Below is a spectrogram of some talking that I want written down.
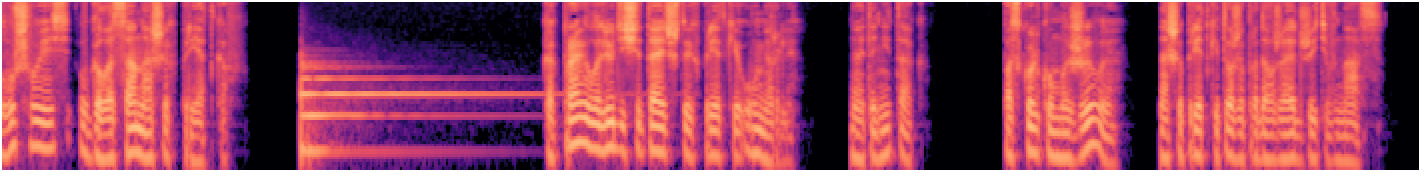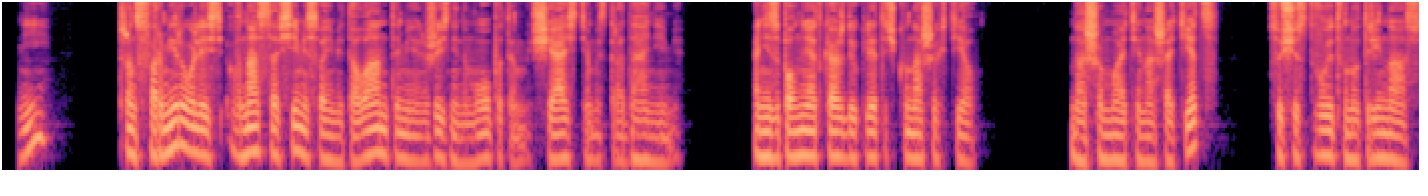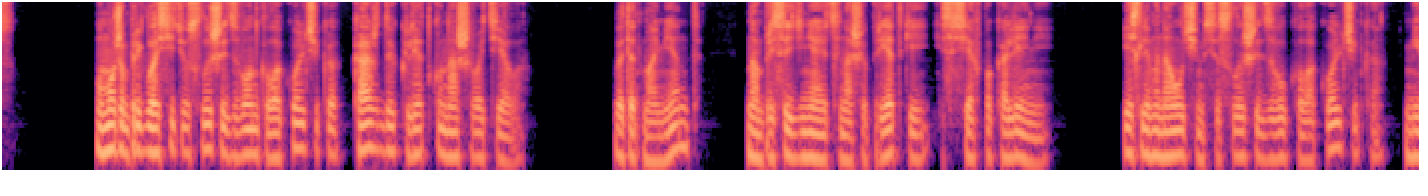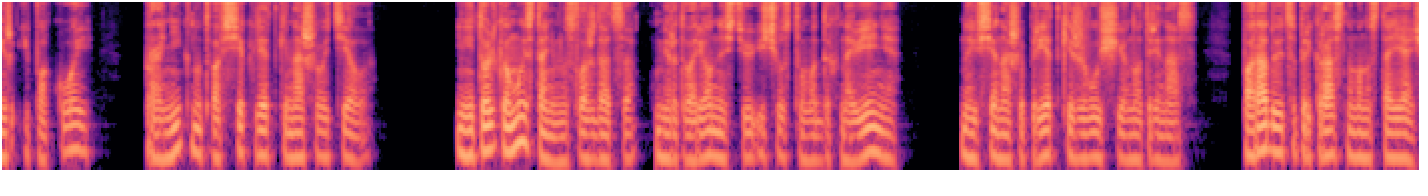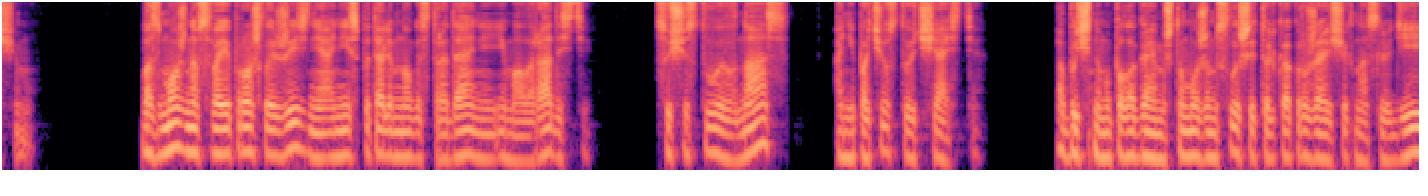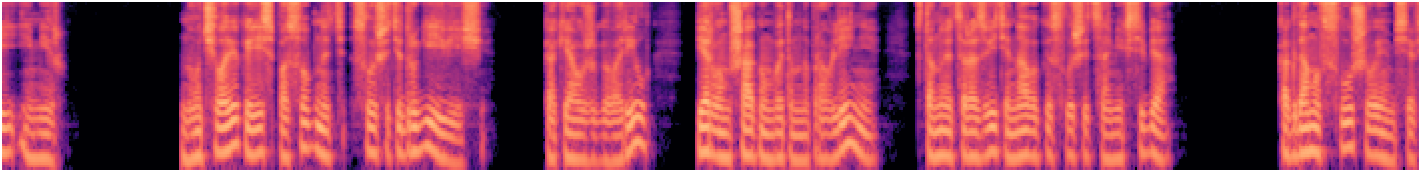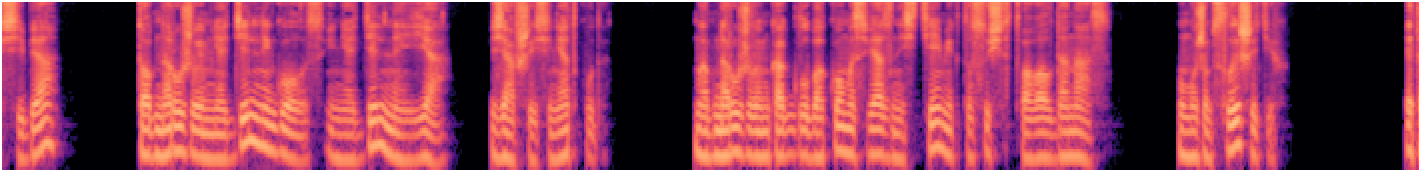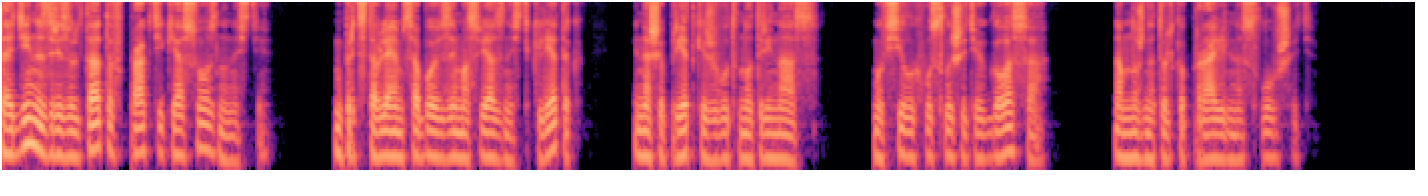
вслушиваясь в голоса наших предков. Как правило, люди считают, что их предки умерли, но это не так. Поскольку мы живы, наши предки тоже продолжают жить в нас. Они трансформировались в нас со всеми своими талантами, жизненным опытом, счастьем и страданиями. Они заполняют каждую клеточку наших тел. Наша мать и наш отец существуют внутри нас, мы можем пригласить услышать звон колокольчика каждую клетку нашего тела. В этот момент нам присоединяются наши предки из всех поколений. Если мы научимся слышать звук колокольчика, мир и покой проникнут во все клетки нашего тела. И не только мы станем наслаждаться умиротворенностью и чувством отдохновения, но и все наши предки, живущие внутри нас, порадуются прекрасному настоящему. Возможно, в своей прошлой жизни они испытали много страданий и мало радости. Существуя в нас, они почувствуют счастье. Обычно мы полагаем, что можем слышать только окружающих нас людей и мир. Но у человека есть способность слышать и другие вещи. Как я уже говорил, первым шагом в этом направлении становится развитие навыка слышать самих себя. Когда мы вслушиваемся в себя – то обнаруживаем не отдельный голос и не отдельное «я», взявшееся ниоткуда. Мы обнаруживаем, как глубоко мы связаны с теми, кто существовал до нас. Мы можем слышать их. Это один из результатов практики осознанности. Мы представляем собой взаимосвязанность клеток, и наши предки живут внутри нас. Мы в силах услышать их голоса. Нам нужно только правильно слушать.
